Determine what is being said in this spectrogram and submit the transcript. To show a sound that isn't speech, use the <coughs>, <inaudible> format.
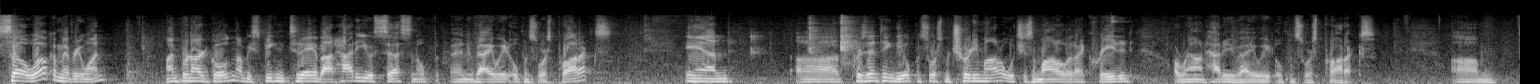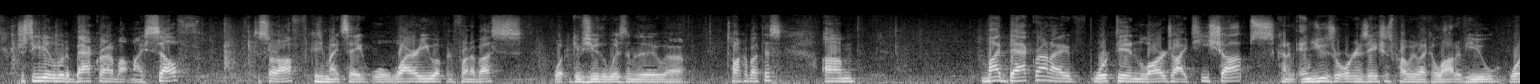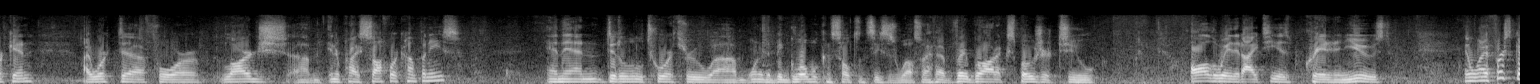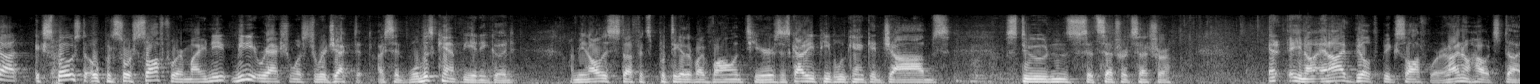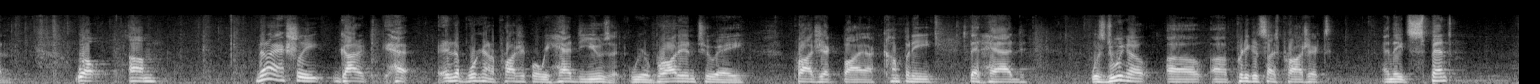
So, welcome everyone. I'm Bernard Golden. I'll be speaking today about how do you assess and, and evaluate open source products and uh, presenting the open source maturity model, which is a model that I created around how to evaluate open source products. Um, just to give you a little bit of background about myself to start off, because you might say, well, why are you up in front of us? What gives you the wisdom to uh, talk about this? Um, my background, I've worked in large IT shops, kind of end user organizations, probably like a lot of you work in. I worked uh, for large um, enterprise software companies and then did a little tour through um, one of the big global consultancies as well. So I've had very broad exposure to all the way that IT is created and used. And when I first got exposed to open source software, my immediate reaction was to reject it. I said, well, this can't be any good. I mean, all this stuff, it's put together by volunteers. It's got to be people who can't get jobs, students, et cetera, et cetera. And, you know, and I've built big software, and I know how it's done. Well, um, then I actually got ha, ended up working on a project where we had to use it. We were brought into a project by a company that had was doing a, a, a pretty good sized project, and they'd spent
